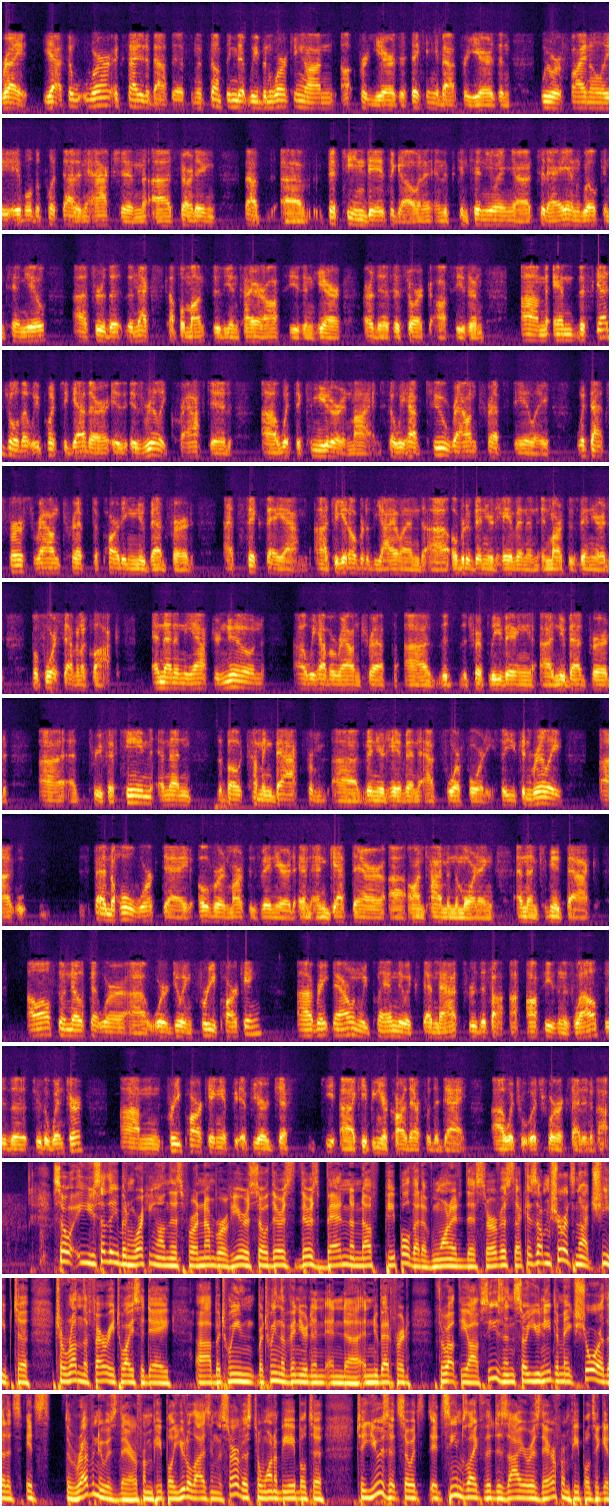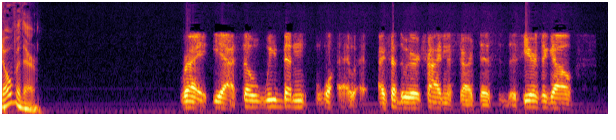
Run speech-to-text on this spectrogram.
Right. Yeah. So we're excited about this, and it's something that we've been working on uh, for years or thinking about for years, and we were finally able to put that in action uh, starting about uh, 15 days ago, and, and it's continuing uh, today and will continue uh, through the, the next couple months through the entire off season here, or the historic off season. Um, and the schedule that we put together is, is really crafted uh, with the commuter in mind. So we have two round trips daily, with that first round trip departing New Bedford at 6 a.m. Uh, to get over to the island, uh, over to Vineyard Haven and, and Martha's Vineyard before 7 o'clock. And then in the afternoon, uh, we have a round trip, uh, the, the trip leaving uh, New Bedford uh, at 3.15, and then the boat coming back from uh, Vineyard Haven at 4.40. So you can really uh, spend a whole workday over in Martha's Vineyard and, and get there uh, on time in the morning and then commute back. I'll also note that we're uh, we're doing free parking uh, right now, and we plan to extend that through this off season as well through the through the winter. Um, free parking if if you're just keep, uh, keeping your car there for the day, uh, which which we're excited about. So you said that you've been working on this for a number of years. So there's there's been enough people that have wanted this service that because I'm sure it's not cheap to to run the ferry twice a day uh, between between the vineyard and and, uh, and New Bedford throughout the off season. So you need to make sure that it's it's the revenue is there from people utilizing the service to want to be able to to use it. So it's it seems like the desire is there from people to get over there. Right. Yeah. So we've been. I said that we were trying to start this this years ago.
